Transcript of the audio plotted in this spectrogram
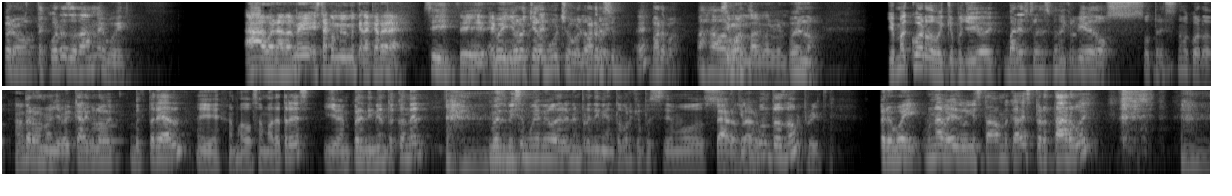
pero ¿te acuerdas de Dame, güey? Ah, bueno, dame, está conmigo en la carrera. Sí, Sí, güey, yo lo quiero mucho, güey. Barba. ¿eh? Barba. Ajá, Simón, Barbón. Barbón. Bueno, yo me acuerdo, güey, que pues yo llevé varias clases con él, creo que llevé dos o tres, no me acuerdo. Ah. Pero bueno, llevé cálculo vec- vectorial, y amados a más de tres, y llevé emprendimiento con él. Pues me hice muy amigo de él en emprendimiento porque pues hicimos Claro, equipo claro. juntos, ¿no? Pero, güey, una vez, güey, estaba, me acaba de despertar, güey.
